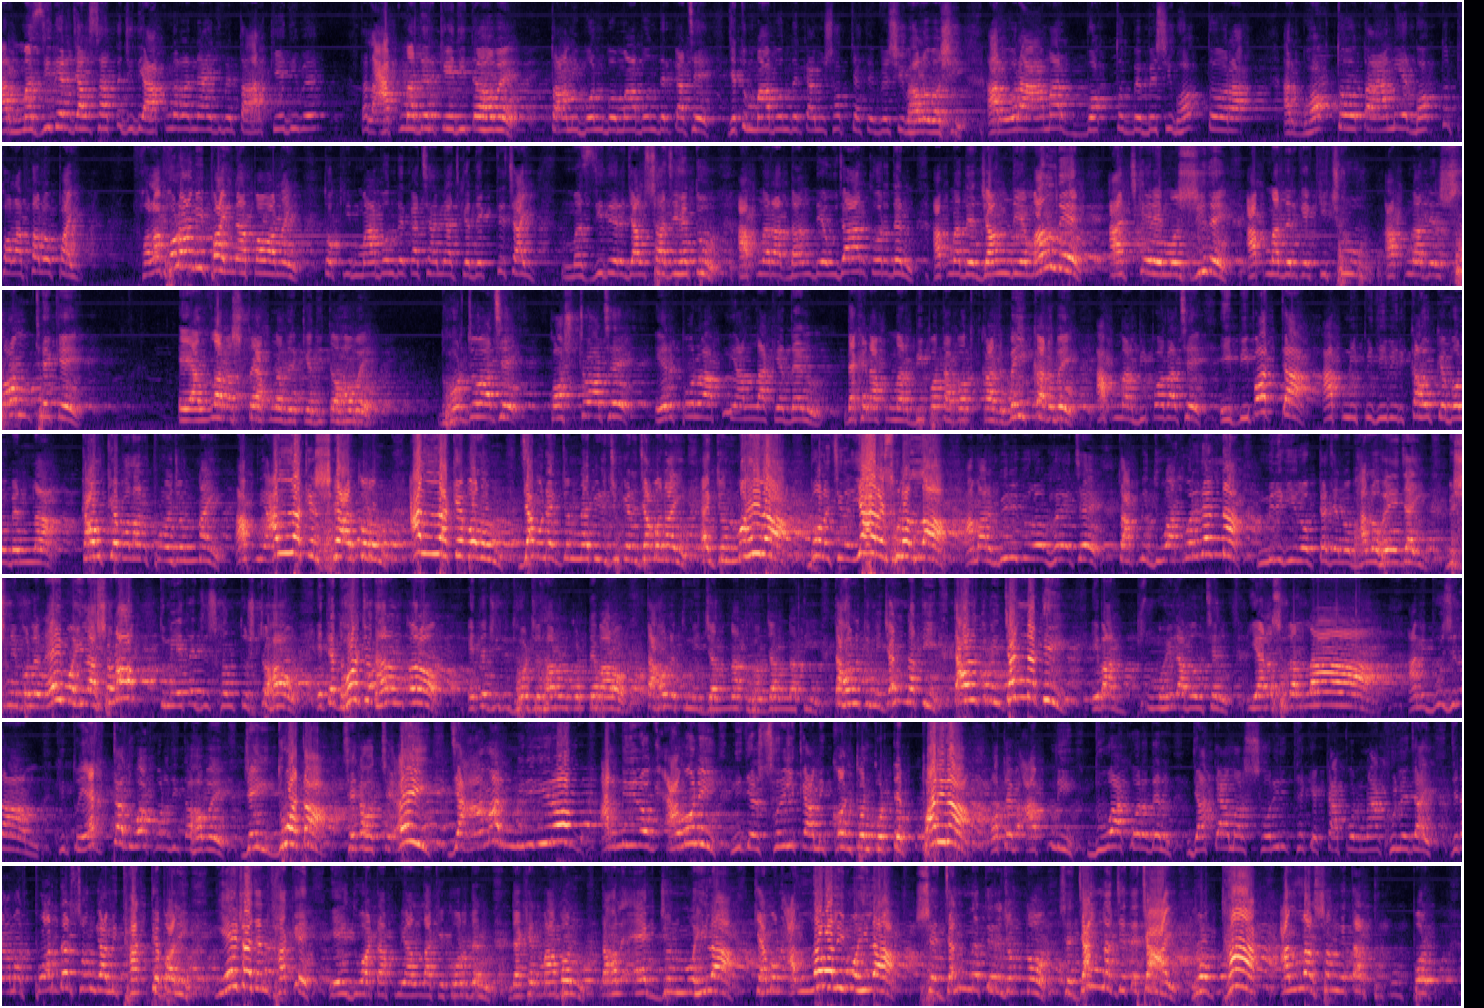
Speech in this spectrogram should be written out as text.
আর মসজিদের জালসাতে যদি আপনারা ন্যায় দিবেন, তো আর কে দিবে? তাহলে আপনাদের কে দিতে হবে? তো আমি বলব মা বোনদের কাছে যেহেতু মা বোনদেরকে আমি সবচাইতে বেশি ভালোবাসি। আর ওরা আমার বক্তব্যে বেশি ভক্ত ওরা আর ভক্ত তা আমি এর ভক্তর ফলাফলও পাই। ফলাফল আমি পাই না, পাওয়া নাই। তো কি মা বোনদের কাছে আমি আজকে দেখতে চাই, মসজিদের জালসা যেহেতু, আপনারা দান দিয়ে উজাড় করে দেন, আপনাদের জান দিয়ে মাল দেন, আজকের এই মসজিদে আপনাদেরকে কিছু, আপনাদের শ্রম থেকে এই আল্লাহ রাস্তায় আপনাদেরকে দিতে হবে। ধৈর্য আছে, কষ্ট আছে এরপরও আপনি আল্লাহকে দেন। দেখেন আপনার বিপদ আপদ কাটবেই কাটবে। আপনার বিপদ আছে, এই বিপদটা আপনি পৃথিবীর কাউকে বলবেন না। কাউকে বলার প্রয়োজন নাই। আপনি আল্লাহকে শেয়ার করুন, আল্লাহকে বলুন। যেমন একজন নবীর যুগের জামানায় একজন মহিলা বলেছিলেন ইয়া রাসূলুল্লাহ, আমার মৃগী রোগ হয়েছে, তো আপনি দোয়া করে দেন না, মৃগী রোগটা যেন ভালো হয়ে যায়। বিষ্ণু বললেন, এই মহিলা, শোনো, তুমি এতে যদি সন্তুষ্ট হও, এতে ধৈর্য ধারণ করো, এতে যদি ধৈর্য ধারণ করতে পারো, তাহলে তুমি জান্নাত হো জান্নাতি। তাহলে তুমি জান্নাতি, তাহলে তুমি জান্নাতি। এবার মহিলা বলছেন, ইয়া রাসূলুল্লাহ, আমি বুঝলাম, কিন্তু একটা দোয়া করে দিতে হবে। যেই দোয়াটা, সেটা হচ্ছে এই যে আমার মৃগী রোগ আর মৃগী রোগ এমনই নিজের শরীরকে আমি কন্ট্রোল করতে পারি না। অতএব আপনি দোয়া করে দেন যাতে আমার শরীর থেকে কাপড় না খুলে যায়, যেন আমার পর্দার সঙ্গে আমি থাকতে পারি। এটা যেন থাকে, এই দোয়াটা আপনি আল্লাহকে করে দেন। দেখেন মা বোন, তাহলে একজন মহিলা, কেমন আল্লাহ আলী মহিলা, সে জান্নাতের জন্য, সে জান্নাত যেতে চায়। রোগ থাক, আল্লাহর সঙ্গে তার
